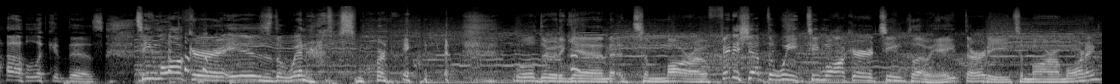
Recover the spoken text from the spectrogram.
look at this. Team Walker is the winner this morning. we'll do it again tomorrow. Finish up the week, Team Walker, Team Chloe, 8.30 tomorrow morning.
